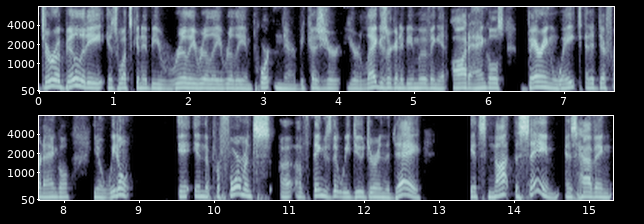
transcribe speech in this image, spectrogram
durability is what's going to be really really really important there because your your legs are going to be moving at odd angles bearing weight at a different angle. You know we don't in the performance uh, of things that we do during the day it's not the same as having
